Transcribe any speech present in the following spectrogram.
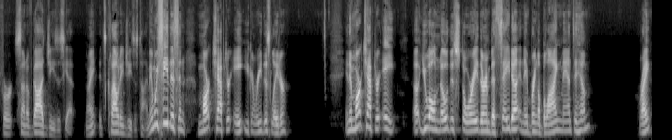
for Son of God Jesus yet, right? It's cloudy Jesus time. And we see this in Mark chapter 8. You can read this later. And in Mark chapter 8, uh, you all know this story. They're in Bethsaida and they bring a blind man to him, right?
